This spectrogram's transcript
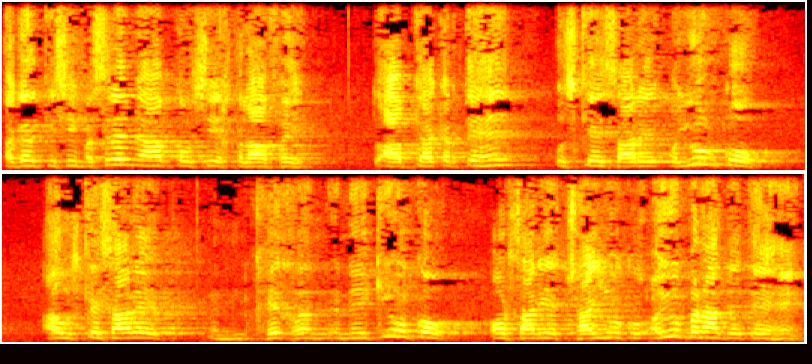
اگر کسی مسئلے میں آپ کا اسی اختلاف ہے، تو آپ کیا کرتے ہیں؟ اس کے سارے عیوب کو، اور اس کے سارے نیکیوں کو اور ساری اچھائیوں کو عیوب بنا دیتے ہیں،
